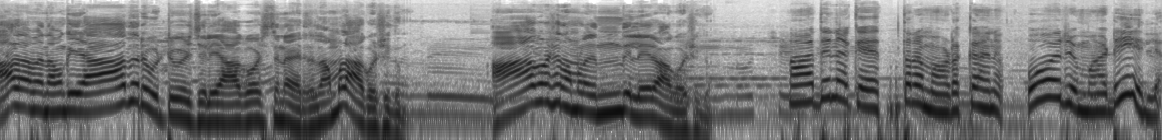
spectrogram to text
അതാമേ നമുക്ക് യാതൊരു വിട്ടുവീഴ്ചയില്ല ഈ ആഘോഷത്തിന്റെ കാര്യത്തിൽ. നമ്മൾ ആഘോഷിക്കും. ആഘോഷം നമ്മൾ എന്തില്ലേലും ആഘോഷിക്കും. അതിനൊക്കെ എത്ര മുടക്കാനും ഒരു മടിയില്ല.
